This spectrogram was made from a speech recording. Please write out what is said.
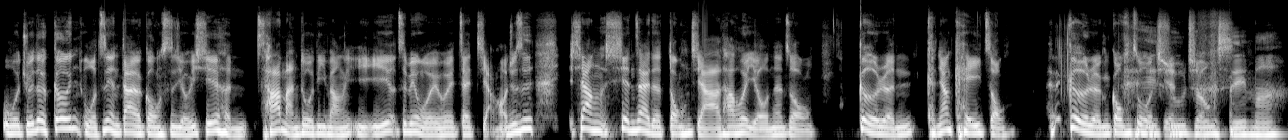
我觉得跟我之前待的公司有一些很差蛮多的地方，也也有这边我也会在讲哦，就是像现在的东家，他会有那种个人，肯定像 K 中。个人工作间书中心吗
